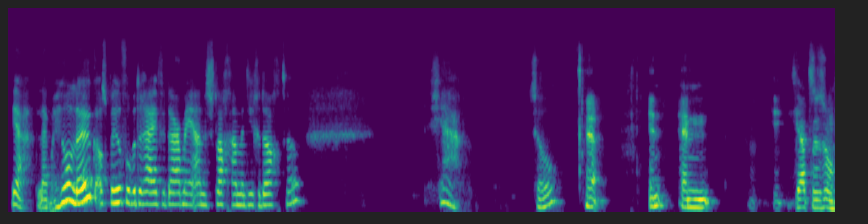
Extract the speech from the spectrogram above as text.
Ja, lijkt me heel leuk als bij heel veel bedrijven daarmee aan de slag gaan met die gedachten. Dus ja, zo. Ja, en, en je had er zo'n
